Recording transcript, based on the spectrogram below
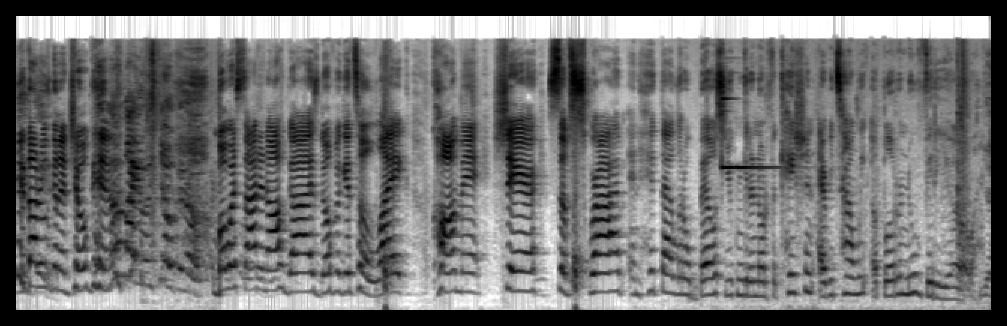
He, he thought it was gonna choke him. Somebody was choking him. But we're signing off, guys. Don't forget to like, comment, share, subscribe, and hit that little bell so you can get a notification every time we upload a new video. Yeah, yeah.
